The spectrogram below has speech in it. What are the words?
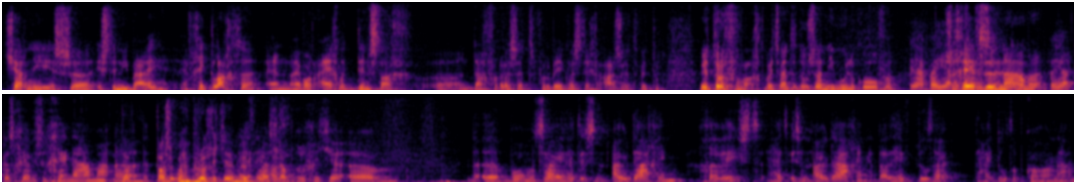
Cherny is, uh, is er niet bij. Hij heeft geen klachten en hij wordt eigenlijk dinsdag, een dag voor de wedstrijd, voor de week was tegen AZ, weer, ter weer terugverwacht. Bij Twente doen ze daar niet moeilijk over. Ja, bij ze geven de namen. Bij Herkens geven ze geen namen. dat was ook mijn bruggetje. Mijn ja, zo'n bruggetje. Um, zei, het is een uitdaging geweest. Het is een uitdaging. Dat heeft, bedoelt hij, hij doelt op corona.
